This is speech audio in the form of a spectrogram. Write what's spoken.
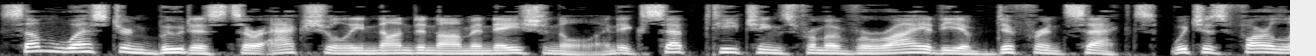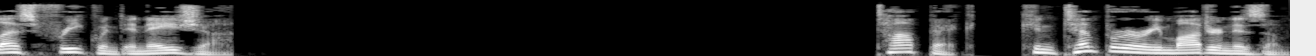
Some Western Buddhists are actually non-denominational and accept teachings from a variety of different sects, which is far less frequent in Asia. Contemporary modernism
